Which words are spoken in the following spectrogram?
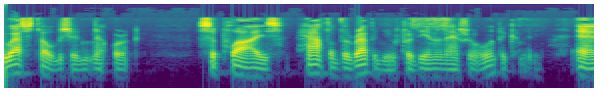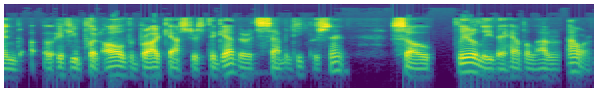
U.S. television network, supplies half of the revenue for the International Olympic Committee. And if you put all the broadcasters together, it's 70%. So clearly they have a lot of power.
